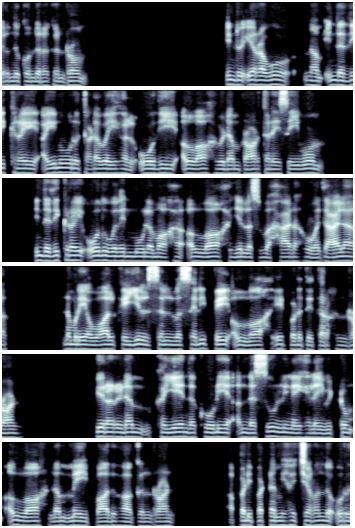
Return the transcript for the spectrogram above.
இருந்து கொண்டிருக்கின்றோம். இன்று இரவு நாம் இந்த திக்ரை ஐநூறு தடவைகள் ஓதி அல்லாஹ்விடம் பிரார்த்தனை செய்வோம். இந்த திக்ரை ஓதுவதன் மூலமாக அல்லாஹ் ஜல்லஸ்பஹானஹுவதாலா நம்முடைய வாழ்க்கையில் செல்வ செழிப்பை அல்லாஹ் ஏற்படுத்தி தருகின்றான். பிறரிடம் கையேந்தக்கூடிய அந்த சூழ்நிலைகளை விட்டும் அல்லாஹ் நம்மை பாதுகாக்கின்றான். அப்படிப்பட்ட மிகச்சிறந்த ஒரு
